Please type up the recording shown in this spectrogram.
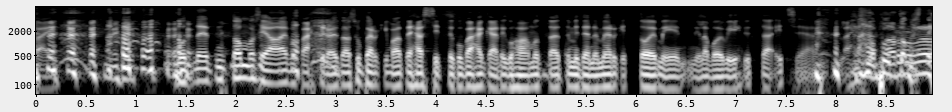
päin. niin. Mutta tuommoisia aivopähkinöitä on superkiva tehdä sitten, kun vähänkään niin hahmottaa, että miten ne merkit toimii, niillä voi viihdyttää itseään lähes loputtomasti.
